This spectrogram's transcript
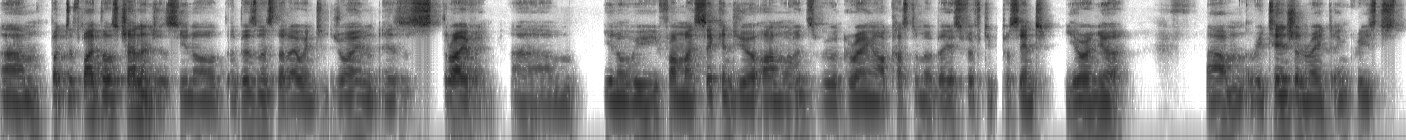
Um, but despite those challenges, you know, the business that I went to join is thriving. Um, you know, we from my second year onwards, we were growing our customer base 50% year-on-year. Um, retention rate increased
